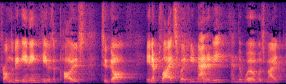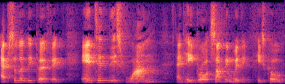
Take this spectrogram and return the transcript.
from the beginning. He was opposed to God in a place where humanity and the world was made absolutely perfect. Entered this one, and he brought something with him. He's called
